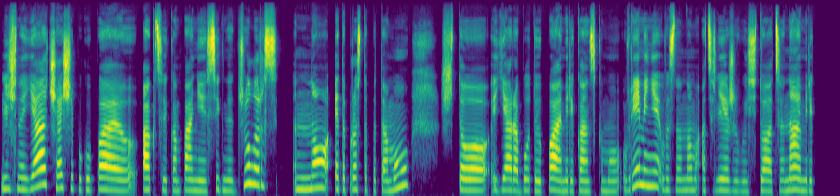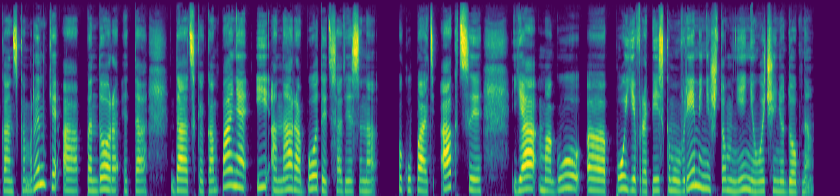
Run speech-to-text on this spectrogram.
Лично я чаще покупаю акции компании Signet Jewelers, но это просто потому, что я работаю по американскому времени, в основном отслеживаю ситуацию на американском рынке, а Pandora это датская компания, и она работает, соответственно, покупать акции я могу э, по европейскому времени, что мне не очень удобно.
